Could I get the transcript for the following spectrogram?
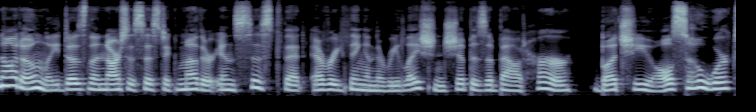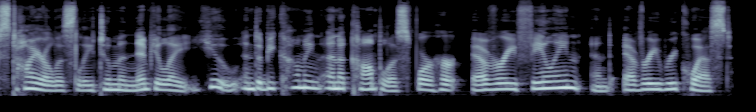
Not only does the narcissistic mother insist that everything in the relationship is about her, but she also works tirelessly to manipulate you into becoming an accomplice for her every feeling and every request.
